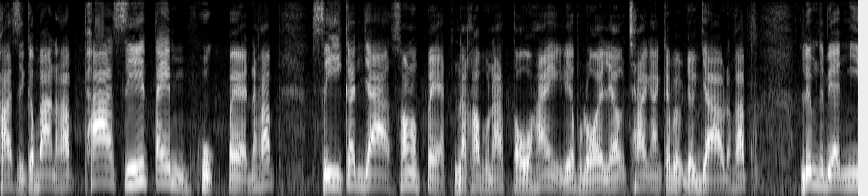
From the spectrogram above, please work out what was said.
ภาษีกับบ้านนะครับ ภาษีเต็ม 68 นะครับ 4 กันยา2008นะครับผมนะโตให้เรียบร้อยแล้วใช้งานกันแบบยาวๆนะครับ เล่มทะเบียนมี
